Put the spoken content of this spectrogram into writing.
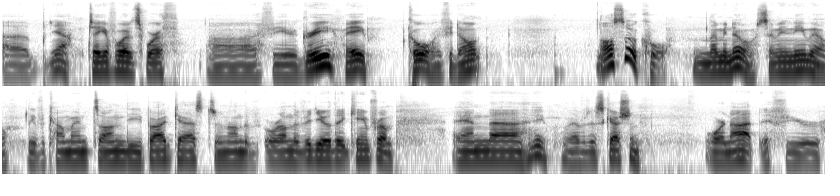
Uh, yeah, take it for what it's worth. Uh, if you agree, hey, cool. If you don't, also cool. Let me know. Send me an email. Leave a comment on the podcast and on the or on the video that it came from, and uh, hey, we'll have a discussion, or not if you're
